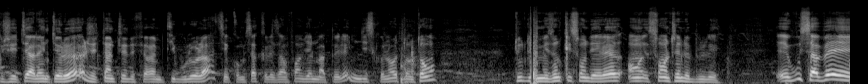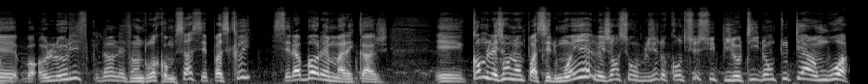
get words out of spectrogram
J'étais à l'intérieur, j'étais en train de faire un petit boulot là. C'est comme ça que les enfants viennent m'appeler. Ils me disent que non, tonton, toutes les maisons qui sont derrière sont en train de brûler. Et vous savez, le risque dans les endroits comme ça, c'est parce que c'est d'abord un marécage. Et comme les gens n'ont pas assez de moyens, les gens sont obligés de construire sur pilotis, donc tout est en bois.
